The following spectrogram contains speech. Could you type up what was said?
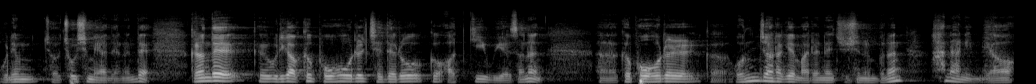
우리는 저 조심해야 되는데 그런데 그 우리가 그 보호를 제대로 그 얻기 위해서는 어, 그 보호를 그 온전하게 마련해 주시는 분은 하나님 야,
